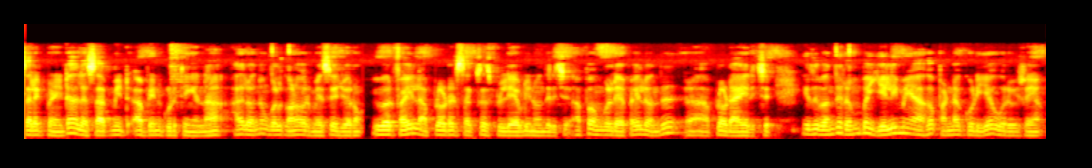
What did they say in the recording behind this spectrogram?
செலக்ட் பண்ணிவிட்டு அதில் சப்மிட் அப்படின்னு கொடுத்தீங்கன்னா அதில் வந்து உங்களுக்கான ஒரு மெசேஜ் வரும். யுவர் ஃபைல் அப்லோடட் சக்ஸஸ்ஃபுல்லி அப்படின்னு வந்துருச்சு. அப்போ உங்களுடைய ஃபைல் வந்து அப்லோட் ஆயிருச்சு. இது வந்து ரொம்ப எளிமையாக பண்ணக்கூடிய ஒரு விஷயம்.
